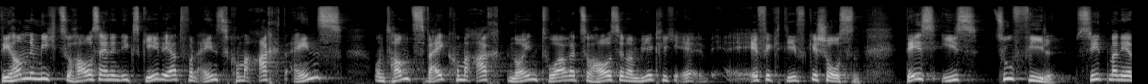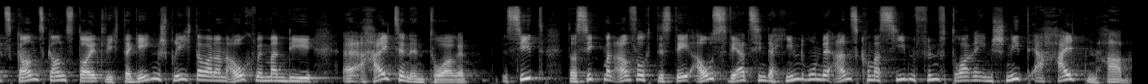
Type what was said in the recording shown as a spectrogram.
Die haben nämlich zu Hause einen XG-Wert von 1,81 und haben 2,89 Tore zu Hause dann wirklich e-, effektiv geschossen. Das ist zu viel. Sieht man jetzt ganz, ganz deutlich. Dagegen spricht aber dann auch, wenn man die äh, erhaltenen Tore sieht, da sieht man einfach, dass die auswärts in der Hinrunde 1,75 Tore im Schnitt erhalten haben.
